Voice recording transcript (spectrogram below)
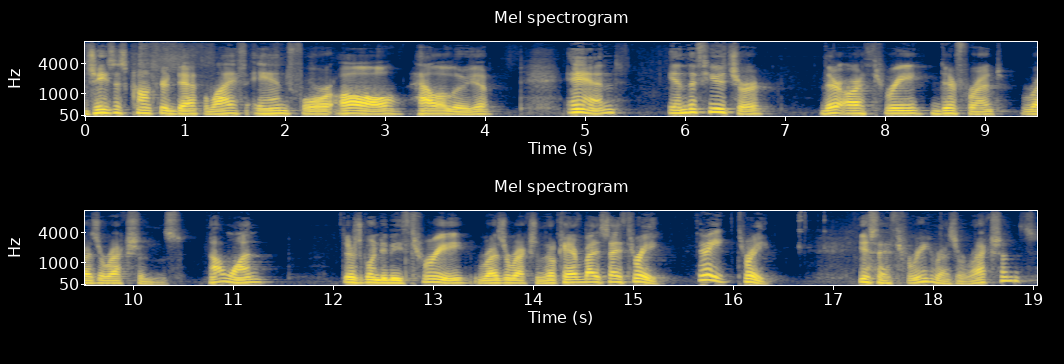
Jesus conquered death, life, and for all. Hallelujah. And in the future, there are three different resurrections. Not one. There's going to be three resurrections. Okay, everybody say three. Three. Three. You say three resurrections?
